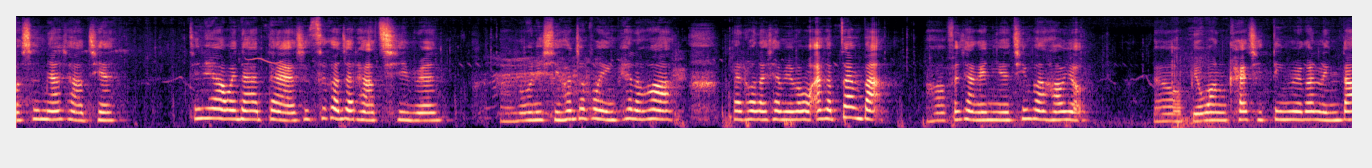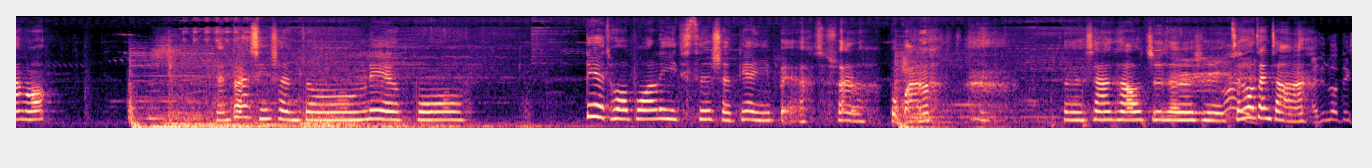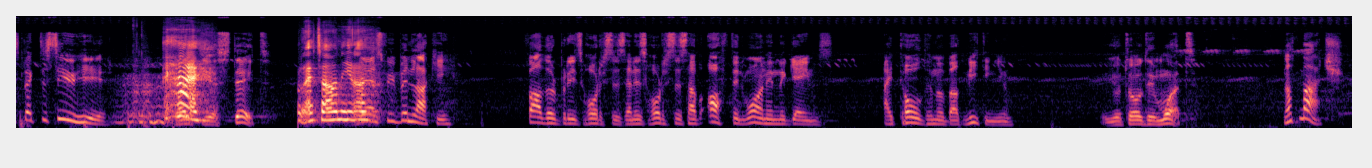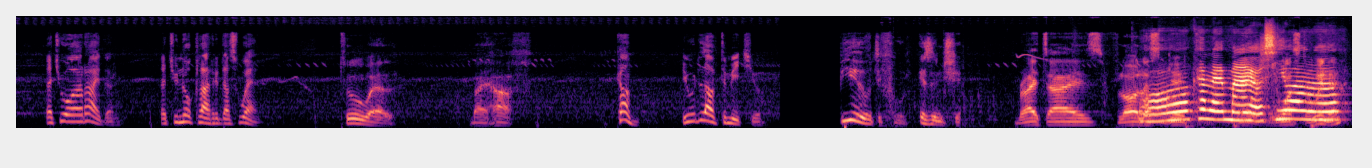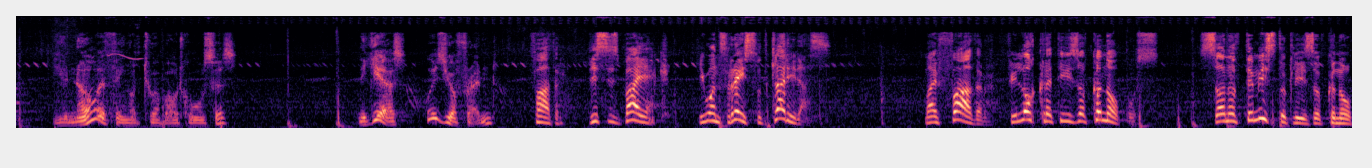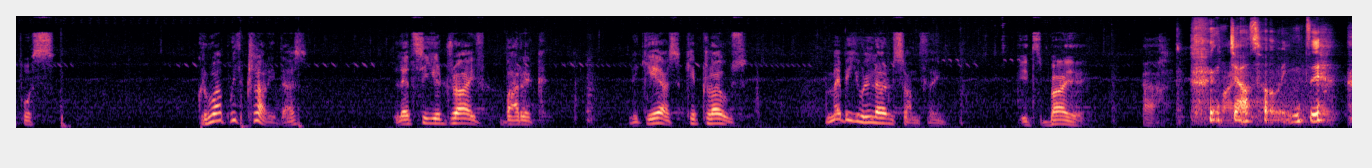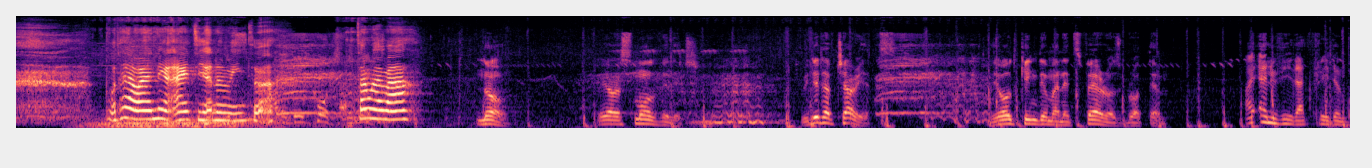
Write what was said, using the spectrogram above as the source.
我是苗小千，今天要为大家带来是《刺客教条：起源》。嗯，如果你喜欢这部影片的话，拜托在下面帮我按个赞吧，然后分享给你的亲朋好友，然后别忘了开启订阅跟铃铛哦。前段行程中，列波列托波利斯神殿以北啊，算了，不管了。这个沙涛之真的是之后再找啊。I did not expect to see you here. 嗨，Yes, we've been lucky. Father breeds horses, and his horses have often won in the games. I told him about meeting you. You told him what? Not much. That you are a rider. That you know Claridas well. Too well. By half. Come. He would love to meet you. Beautiful, isn't she? Bright eyes, flawless oh, gift. Eh? You know a thing or two about horses. Nikias, who is your friend? Father. this is Bayek. He once raced with Claridas. My father, Philocrates of Canopus, son of Themistocles of Canopus. Grew up with Claridas? Let's see you drive, Barak. Nikias, keep close. Maybe you'll learn something. It's Baye. Ah, 叫错名字，不太会念埃及人的名字啊。上来吧。 no. We are a small village. We did have chariots. The old kingdom and its pharaohs brought them. I envy that freedom.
